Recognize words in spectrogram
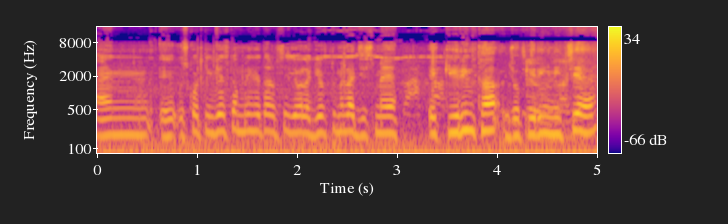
and उसको टीवीएस कंपनी की तरफ़ से ये वाला गिफ्ट मिला जिसमें एक कीरिंग था जो कीरिंग नीचे है।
